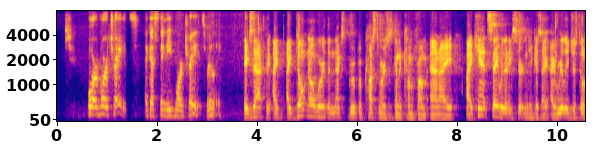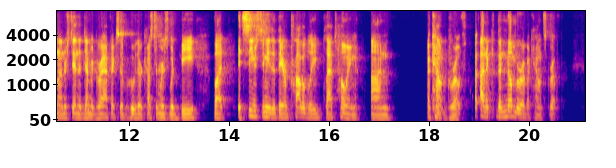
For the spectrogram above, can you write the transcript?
or more trades. I guess they need more trades, really. Exactly. I, I don't know where the next group of customers is going to come from. And I, I can't say with any certainty because I, I really just don't understand the demographics of who their customers would be. But it seems to me that they are probably plateauing on account growth, on a, the number of accounts growth.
